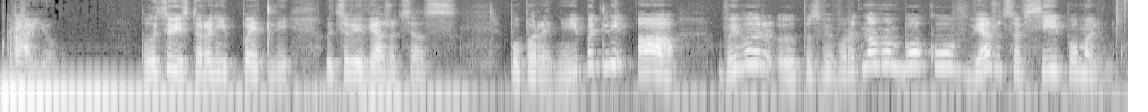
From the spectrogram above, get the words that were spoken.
краю, по лицьовій стороні петлі лицьові в'яжуться з попередньої петлі, а вивор, е, з виворотного боку в'яжуться всі по малюнку.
